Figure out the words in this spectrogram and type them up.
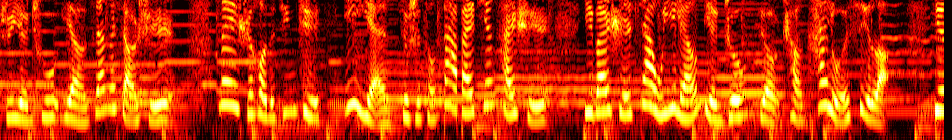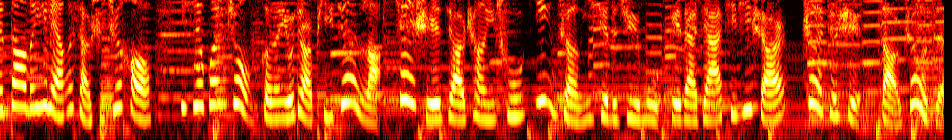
只演出两三个小时。那时候的京剧一演就是从大白天开始，一般是下午一两点钟就唱开锣戏了。演到了一两个小时之后，一些观众可能有点疲倦了，这时就要唱一出硬整一些的剧目给大家提提神儿，这就是早昼子。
